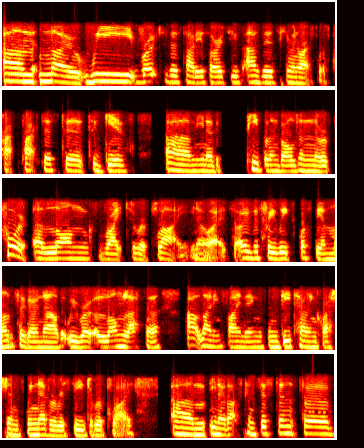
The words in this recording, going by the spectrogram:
Um, no, we wrote to the Saudi authorities, as is Human Rights Watch pra- practice, to, to give um, you know, the people involved in the report a long right to reply. You know, it's over three weeks, possibly a month ago now, that we wrote a long letter outlining findings and detailing questions. We never received a reply. Um, you know, that's consistent for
